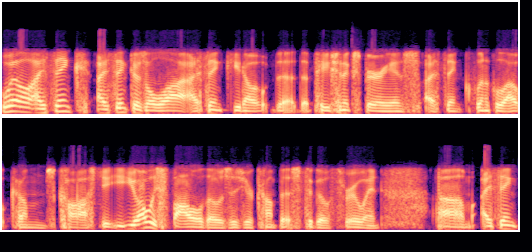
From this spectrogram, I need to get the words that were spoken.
Well, I think I think there's a lot. I think you know the the patient experience. I think clinical outcomes, cost. You, you always follow those as your compass to go through, and um, I think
